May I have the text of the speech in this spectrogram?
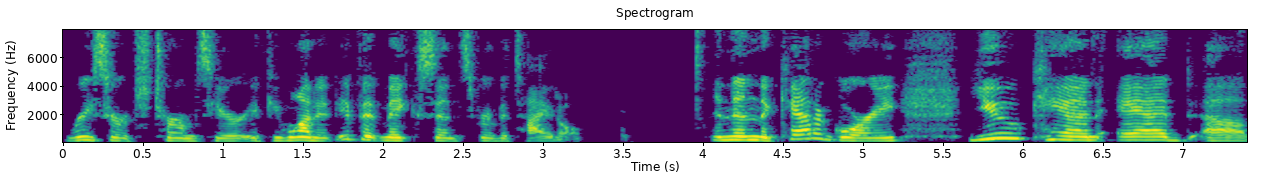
research terms here if you want it, if it makes sense for the title. And then the category, you can add, uh,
